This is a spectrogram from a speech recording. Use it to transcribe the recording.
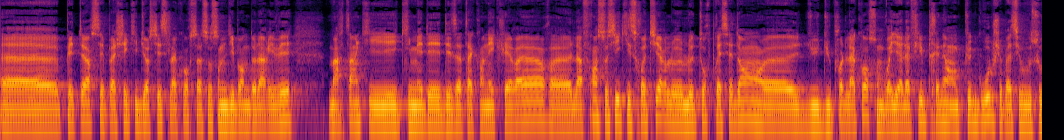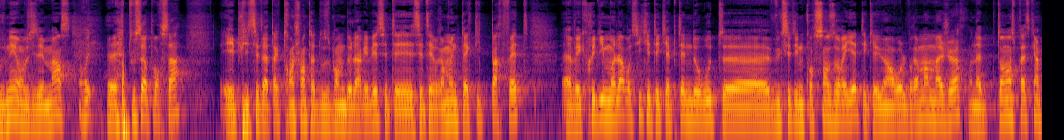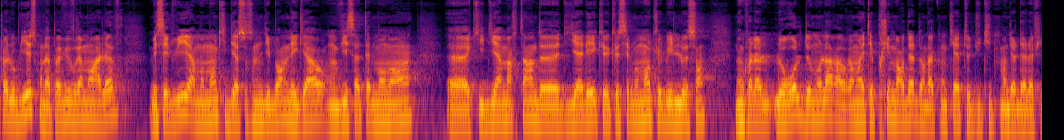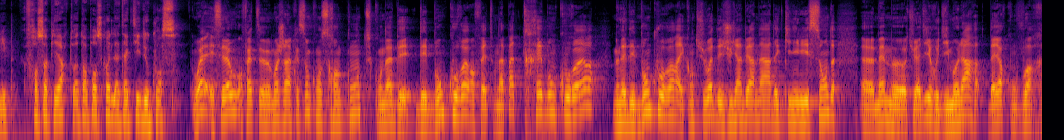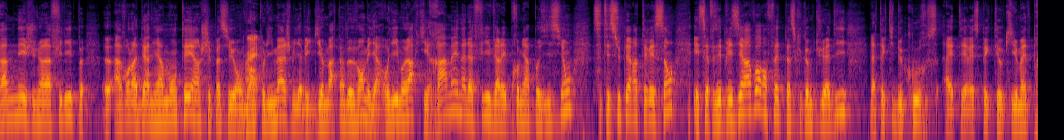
Euh, Peter Paché qui durcissent la course à 70 bandes de l'arrivée. Martin qui, qui met des, des attaques en éclaireur. Euh, la France aussi qui se retire le, le tour précédent euh, du, du, poids de la course. On voyait à la Philippe traîner en queue de groupe. Je sais pas si vous vous souvenez. On se disait mince. Oui. Euh, tout ça pour ça. Et puis cette attaque tranchante à 12 bandes de l'arrivée, c'était c'était vraiment une tactique parfaite avec Rudy Mollard aussi qui était capitaine de route euh, vu que c'était une course sans oreillette et qui a eu un rôle vraiment majeur. On a tendance presque un peu à l'oublier parce qu'on l'a pas vu vraiment à l'œuvre, mais c'est lui à un moment qui dit à 70 bornes les gars, on vit à tel moment, euh, qui dit à Martin d'y aller que, que c'est le moment que lui il le sent. Donc voilà, le rôle de Mollard a vraiment été primordial dans la conquête du titre mondial d'Alaphilippe. François Pierre, toi, t'en penses quoi de la tactique de course? Ouais, et c'est là où, en fait, euh, moi j'ai l'impression qu'on se rend compte qu'on a des, des, bons coureurs, en fait. On n'a pas de très bons coureurs, mais on a des bons coureurs. Et quand tu vois des Julien Bernard, des Kenny Lessonde, euh, même, euh, tu l'as dit, Rudy Mollard, d'ailleurs, qu'on voit ramener Julien Lafilippe euh, avant la dernière montée, hein, je sais pas si on voit un peu l'image, mais il y avait Guillaume Martin devant, mais il y a Rudy Mollard qui ramène à Lafilippe vers les premières positions. C'était super intéressant, et ça faisait plaisir à voir, en fait, parce que comme tu l'as dit, la tactique de course a été respectée au kilomètre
